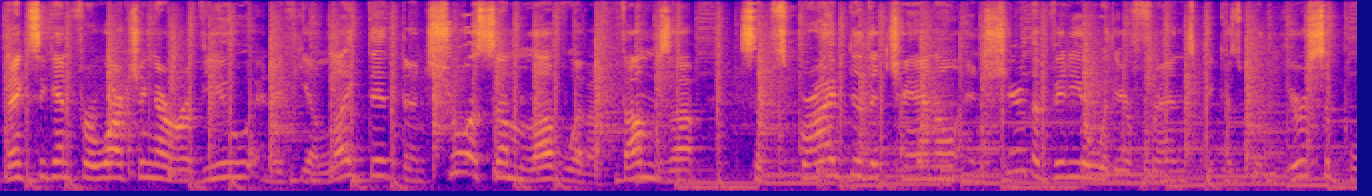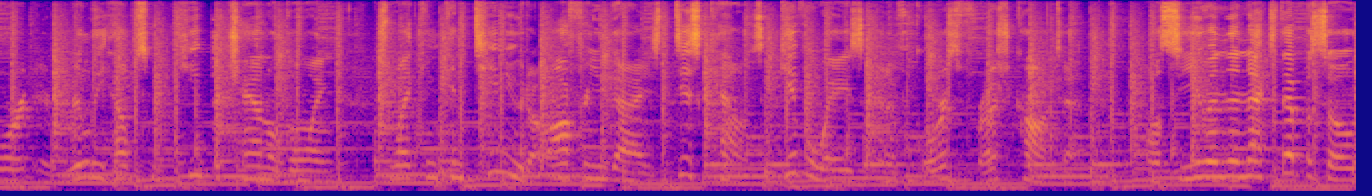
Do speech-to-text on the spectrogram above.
Thanks again for watching our review, and if you liked it, then show us some love with a thumbs up, subscribe to the channel, and share the video with your friends because with your support, it really helps me keep the channel going so I can continue to offer you guys discounts, giveaways, and of course, fresh content. I'll see you in the next episode.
